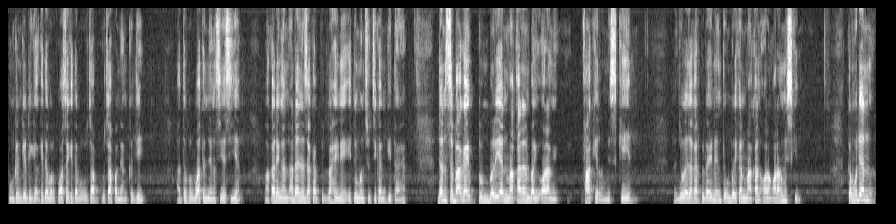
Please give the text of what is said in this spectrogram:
Mungkin ketika kita berpuasa kita berucap ucapan yang keji atau perbuatan yang sia-sia, maka dengan adanya zakat fitrah ini itu mensucikan kita ya. Dan sebagai pemberian makanan bagi orang fakir miskin. Dan juga zakat fitrah ini untuk memberikan makan orang-orang miskin. Kemudian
